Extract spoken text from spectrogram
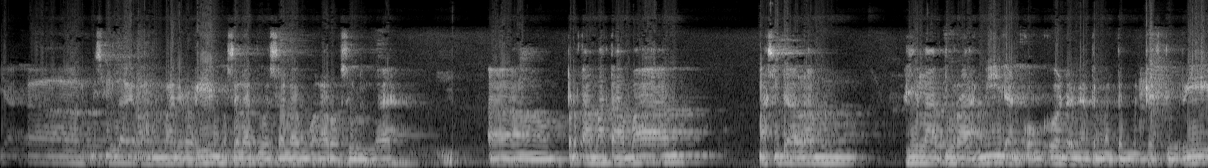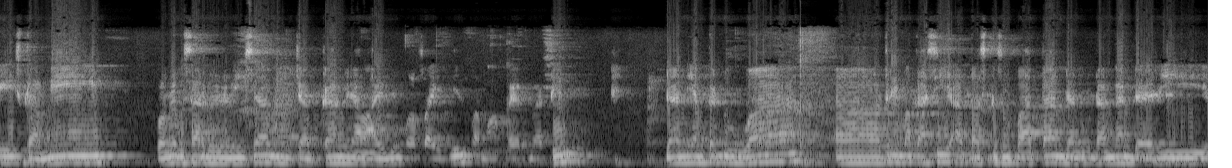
Ya, uh, Bismillahirrahmanirrahim. Wassalatu wassalamu ala Rasulullah. Uh, pertama-tama masih dalam silaturahmi dan kongko dengan teman-teman Kasturi, kami keluarga besar di Indonesia mengucapkan minal aidin wal faizin wa batin. Dan yang kedua, uh, terima kasih atas kesempatan dan undangan dari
